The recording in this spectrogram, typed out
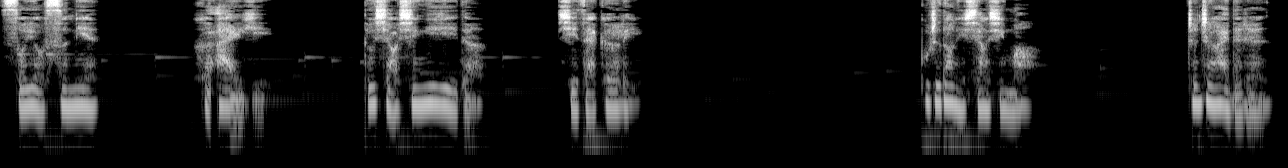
所有思念和爱意都小心翼翼的写在歌里。不知道你相信吗？真正爱的人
